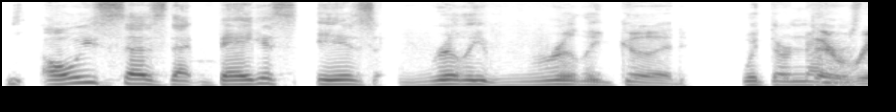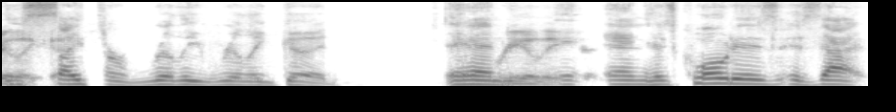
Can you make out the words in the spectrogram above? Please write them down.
He always says that Vegas is really, really good with their numbers. Really These good. sites are really, really good. And really good. and his quote is is that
